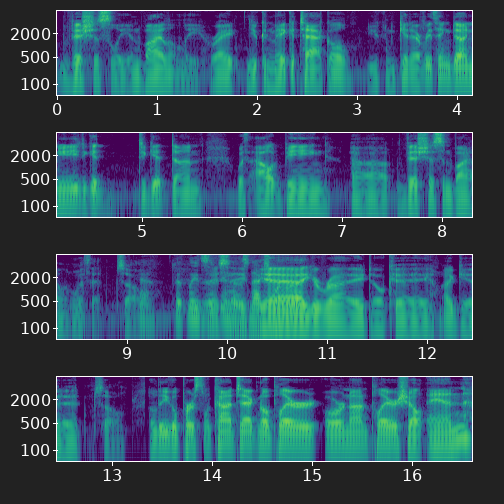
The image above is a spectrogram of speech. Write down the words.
viciously and violently, right? You can make a tackle, you can get everything done you need to get to get done without being uh, vicious and violent with it. So Yeah, that leads into say, this next one. yeah, you're right. Okay, I get it. So, illegal personal contact. No player or non-player shall N.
